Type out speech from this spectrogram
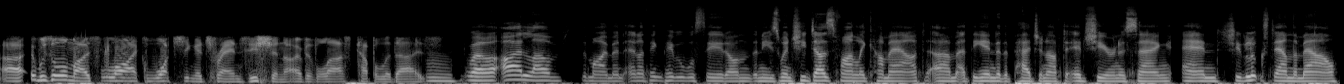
uh, it was almost like watching a transition over the last couple of days. Well, I loved the moment, and I think people will see it on the news when she does finally come out um, at the end of the pageant after Ed Sheeran has sang, and she looks down the mall,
